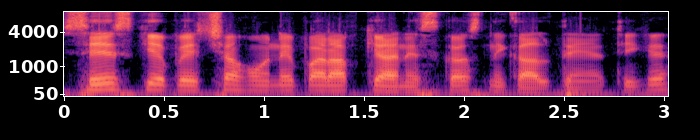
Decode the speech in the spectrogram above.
शेष की अपेक्षा होने पर आप क्या निष्कर्ष निकालते हैं, ठीक है?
